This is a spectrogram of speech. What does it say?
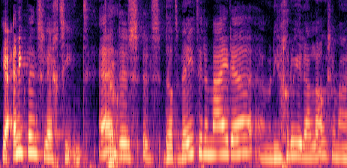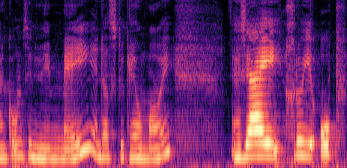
Ja, en ik ben slechtziend. Hè? Ja. Dus het- dat weten de meiden. eh, maar die groeien daar langzaamaan continu in mee. En dat is natuurlijk heel mooi. En zij groeien op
